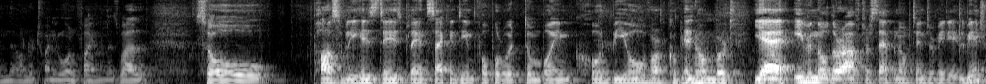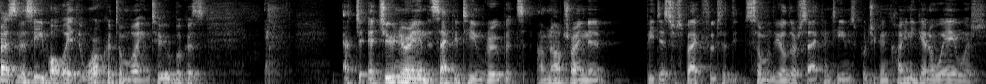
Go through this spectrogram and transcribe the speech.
in the under 21 final as well. So possibly his days playing second team football with Dunboyne could be over. Could be It- numbered. Yeah, even though they're after stepping up to intermediate. It'll be interesting to see what way they work with Dunboyne too, because at, at junior A in the second team group, it's I'm not trying to be disrespectful to the, some of the other second teams, but you can kind of get away with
